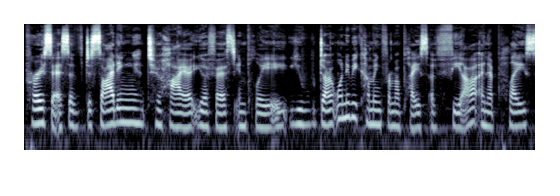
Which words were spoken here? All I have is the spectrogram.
process of deciding to hire your first employee, you don't want to be coming from a place of fear and a place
